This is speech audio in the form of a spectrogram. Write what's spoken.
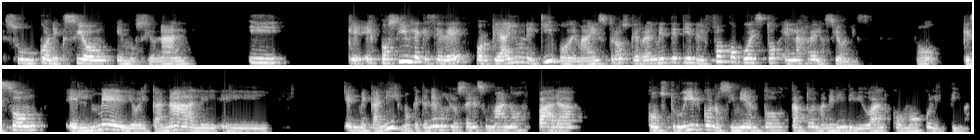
su conexión emocional y que es posible que se dé porque hay un equipo de maestros que realmente tiene el foco puesto en las relaciones, ¿no? que son el medio, el canal, el, el, el mecanismo que tenemos los seres humanos para construir conocimiento tanto de manera individual como colectiva.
